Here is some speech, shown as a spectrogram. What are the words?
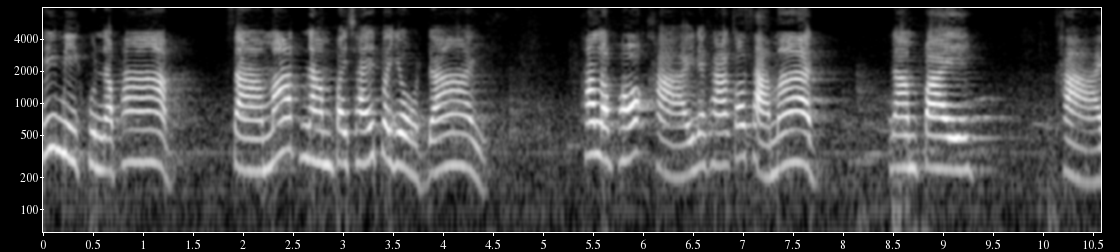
ที่มีคุณภาพ สามารถนำไปใช้ประโยชน์ได้ ถ้าเราเพาะขายนะคะก็สามารถนำไปขาย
